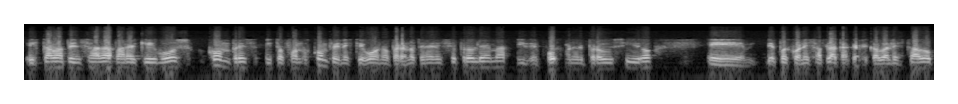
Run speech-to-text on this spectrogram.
estaba pensada para que vos compres, estos fondos compren este bono para no tener ese problema y después con el producido, eh, después con esa plata que recababa el Estado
